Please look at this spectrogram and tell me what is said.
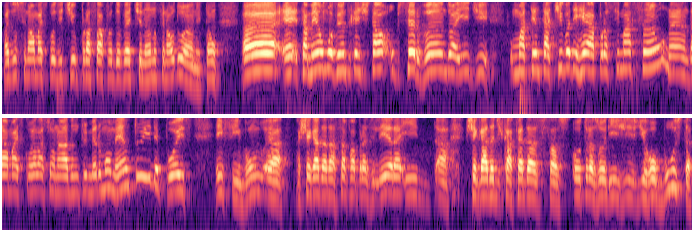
mas um sinal mais positivo para a safra do Vietnã no final do ano. Então, uh, é, também é um movimento que a gente está observando aí de uma tentativa de reaproximação, né? Andar mais correlacionado no primeiro momento e depois, enfim, vamos, a, a chegada da safra brasileira e a chegada de café dessas outras origens de robusta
